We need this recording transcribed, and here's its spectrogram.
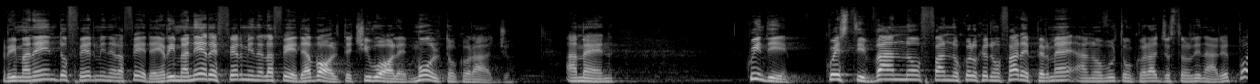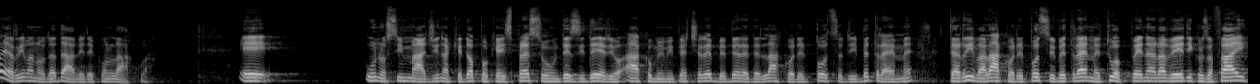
rimanendo fermi nella fede. E rimanere fermi nella fede a volte ci vuole molto coraggio. Amen. Quindi questi vanno, fanno quello che devono fare e per me hanno avuto un coraggio straordinario. E poi arrivano da Davide con l'acqua. E uno si immagina che dopo che hai espresso un desiderio, ah come mi piacerebbe bere dell'acqua del pozzo di Betlemme, ti arriva l'acqua del pozzo di Betlemme e tu appena la vedi cosa fai?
